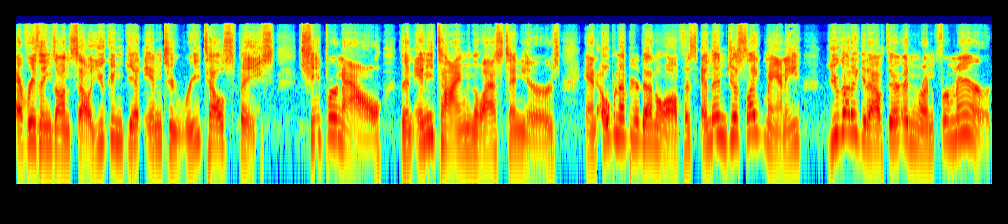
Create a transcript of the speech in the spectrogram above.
Everything's on sale. You can get into retail space cheaper now than any time in the last 10 years and open up your dental office. And then, just like Manny, you got to get out there and run for mayor.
